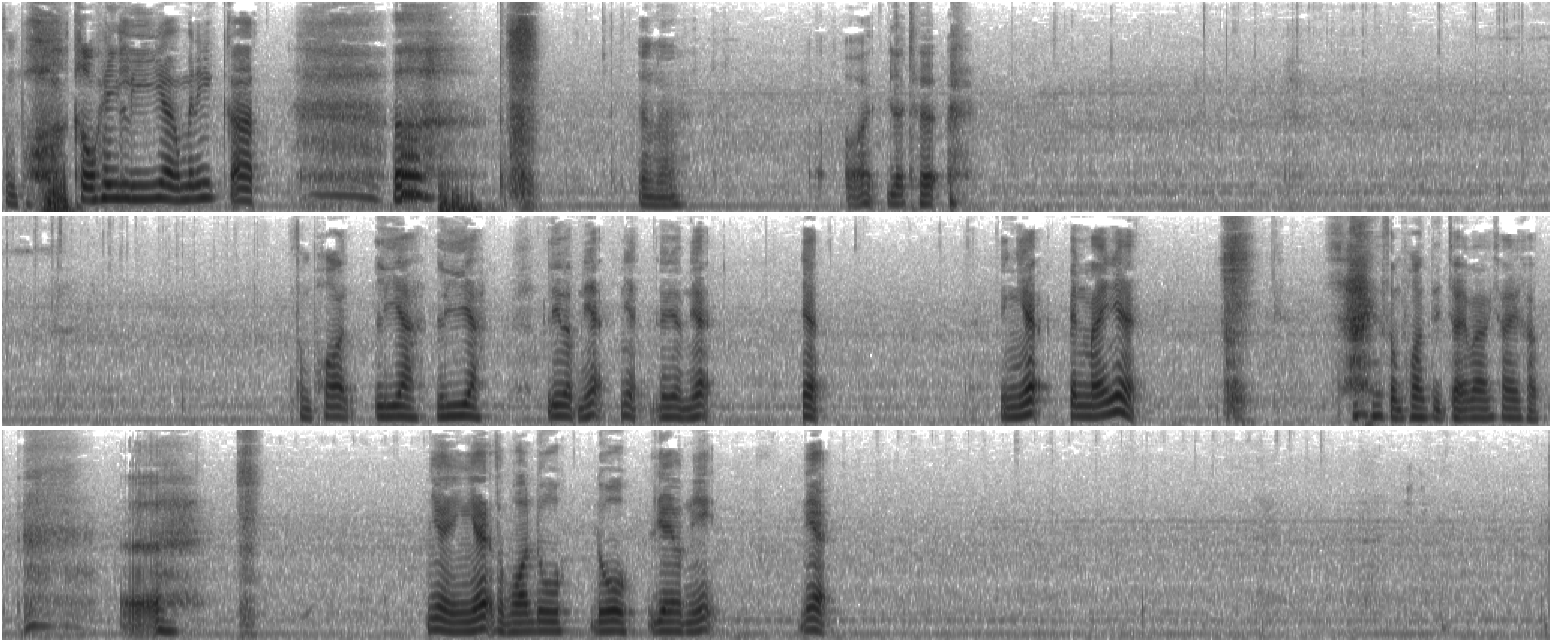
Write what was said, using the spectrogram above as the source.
สมพรเขาให้เลียไม่ได้กัดเออเดี๋ยวนะโอ๊ยเลอะเทอะสมพรเลีย เลีย เลียแบบเนี้ย เนี่ยเลียแบบเนี้ย เนี่ย อย่างเงี้ย เป็นไหมเนี่ย ใช่ สมพรติดใจมาก ใช่ครับ เออเนี่ยอย่างเงี้ย สมพรดู ดูเลียแบบนี้ เนี่ย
